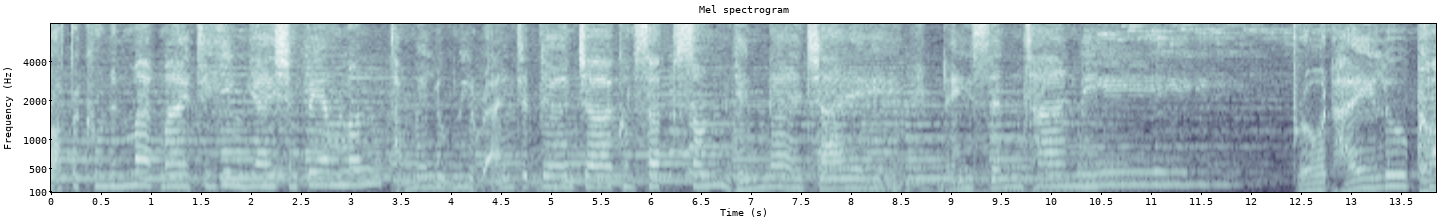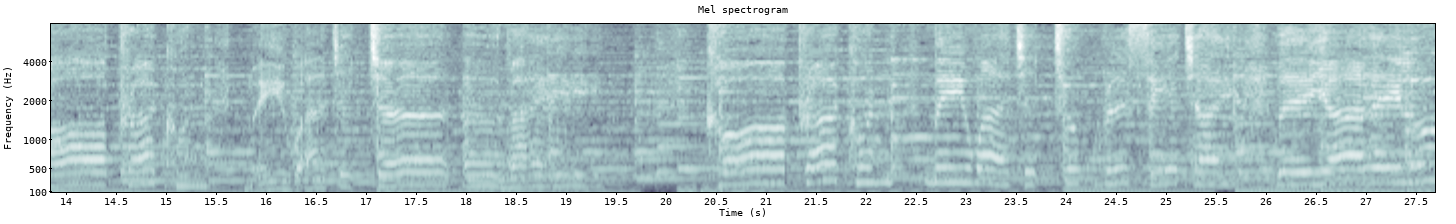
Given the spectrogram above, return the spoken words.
ราะพระคุณนั้นมากมายที่ยิ่งใหญ่ฉันเปี่ยมล้นทำให้ลูกมีแรงจะเดินจากความสับสนอย่างแน่ใจ ในเส้นทางนี้ โปรดให้ลูกขอพระคุณ ไม่ว่าจะเจออะไร ขอพระคุณ ไม่ว่าจะทุกข์หรือเสียใจและอย่าให้ลูก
